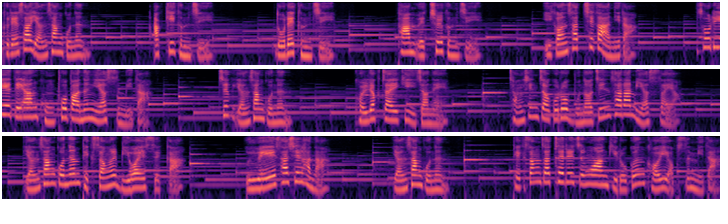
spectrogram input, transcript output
그래서 연산군은 악기 금지, 노래 금지, 밤 외출 금지. 이건 사치가 아니라 소리에 대한 공포 반응이었습니다. 즉 연산군은 권력자이기 이전에 정신적으로 무너진 사람이었어요. 연산군은 백성을 미워했을까? 의외의 사실 하나. 연산군은 백성 자체를 증오한 기록은 거의 없습니다.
